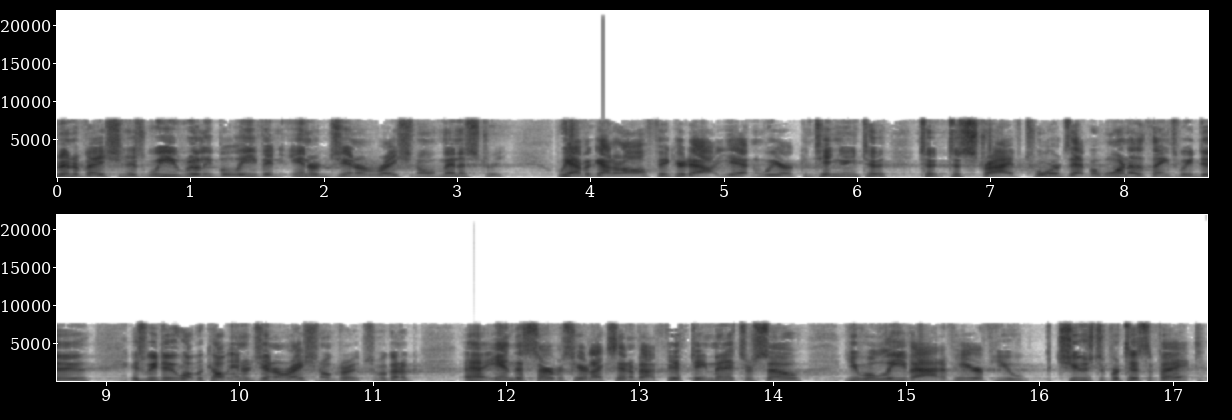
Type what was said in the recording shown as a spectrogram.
Renovation is we really believe in intergenerational ministry. We haven't got it all figured out yet, and we are continuing to, to, to, strive towards that. But one of the things we do is we do what we call intergenerational groups. We're going to uh, end the service here, like I said, in about 15 minutes or so. You will leave out of here if you choose to participate.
